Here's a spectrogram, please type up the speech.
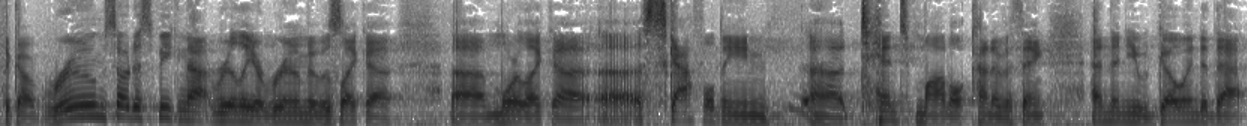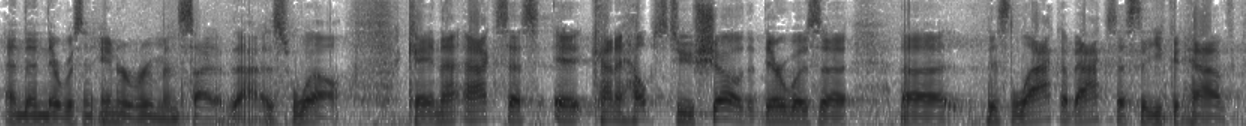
like a room so to speak not really a room. It was like a uh, more like a, a scaffolding uh, tent model kind of a thing. And then you would go into that and then there was an inner room inside of that as well. Okay and that access it kind of helps to show that there was a uh, this lack of access that you could have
